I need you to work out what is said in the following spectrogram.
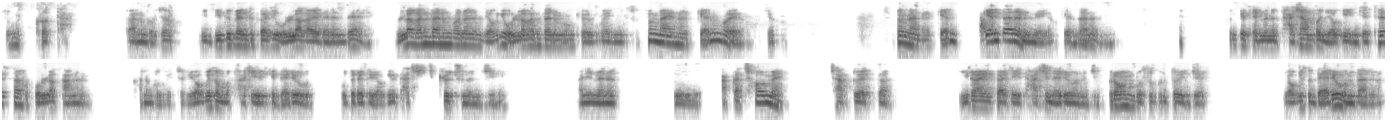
좀 그렇다라는 거죠. 이 mid band까지 올라가야 되는데 올라간다는 거는 여기 올라간다는 건 결국에 수평 라인을 깨는 거예요. 그죠? 수평 라인을 깬, 깬다는 의미예요. 깬다는 의미. 그렇게 되면은 다시 한번 여기 이제 테스트하러 올라가는 가는 거겠죠. 여기서 뭐 다시 이렇게 내려 오더라도 여기를 다시 지켜주는지 아니면은 그 아까 처음에 작도했던 이 라인까지 다시 내려오는지 그런 모습은 또 이제 여기서 내려온다면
